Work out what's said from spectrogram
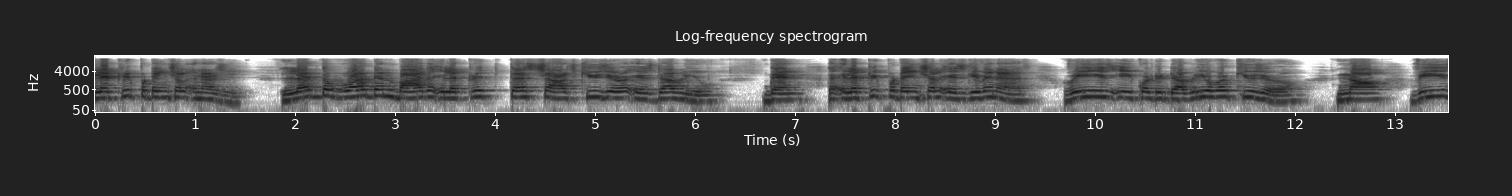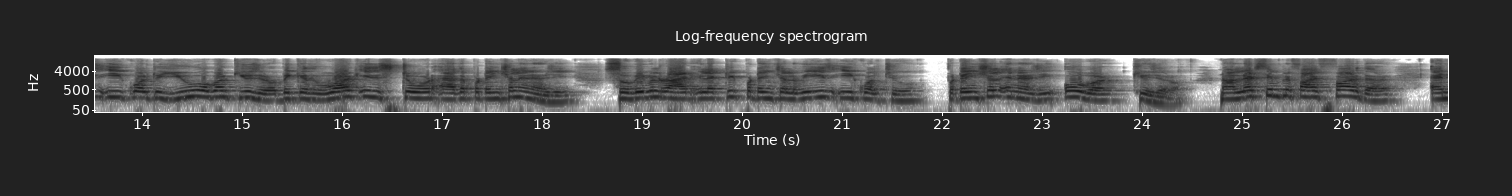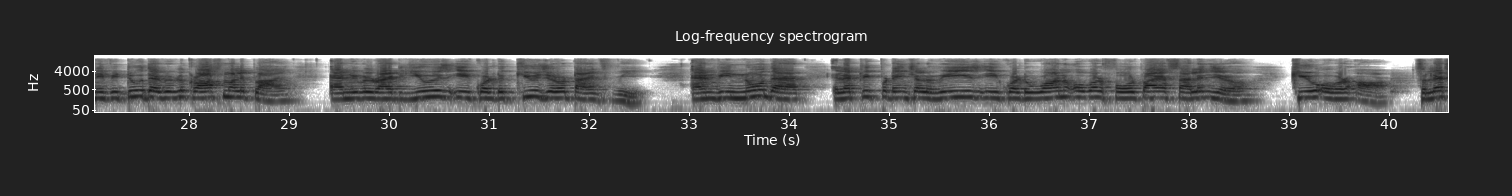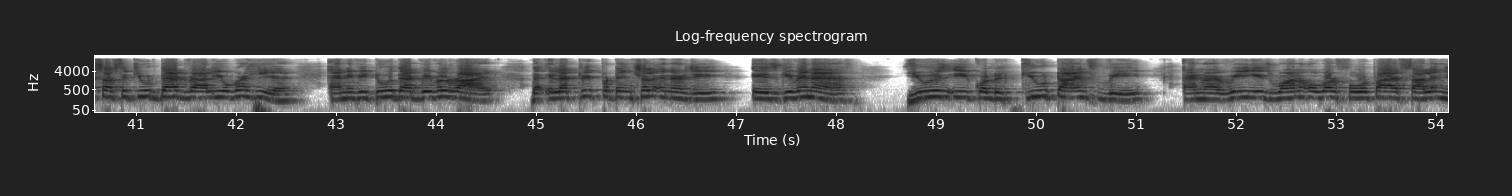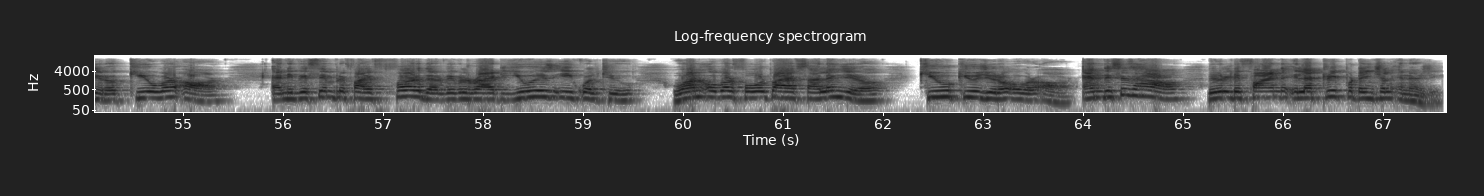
electric potential energy. Let the work done by the electric test charge Q0 is W. Then the electric potential is given as V is equal to W over Q0. Now V is equal to U over Q0 because work is stored as a potential energy. So we will write electric potential V is equal to potential energy over Q0. Now let's simplify further and if we do that we will cross multiply and we will write U is equal to Q0 times V. And we know that electric potential V is equal to 1 over 4 pi epsilon 0 Q over R. So let's substitute that value over here. And if we do that we will write the electric potential energy is given as U is equal to Q times V. And my V is 1 over 4 pi epsilon 0 Q over R and if we simplify further we will write U is equal to 1 over 4 pi epsilon 0 Q Q0 over R and this is how we will define the electric potential energy.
